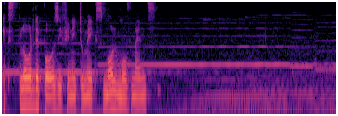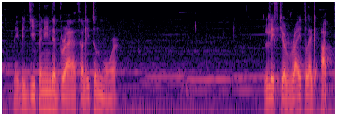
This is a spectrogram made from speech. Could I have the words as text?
Explore the pose if you need to make small movements. Maybe deepening the breath a little more. Lift your right leg up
